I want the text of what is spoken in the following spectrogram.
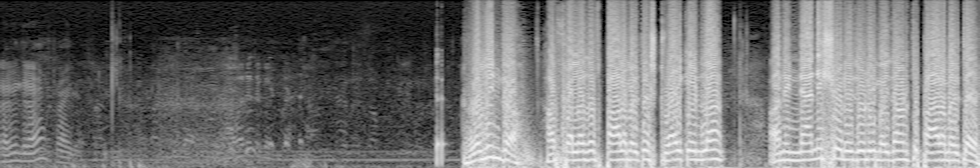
रवींद्र है ट्राई कर रवींद्र हा फलंदाज पाहायला मिळतोय. स्ट्राईक एंडला आणि ज्ञानेश्वर ही जोडी मैदानावरती पाहायला मिळतंय.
